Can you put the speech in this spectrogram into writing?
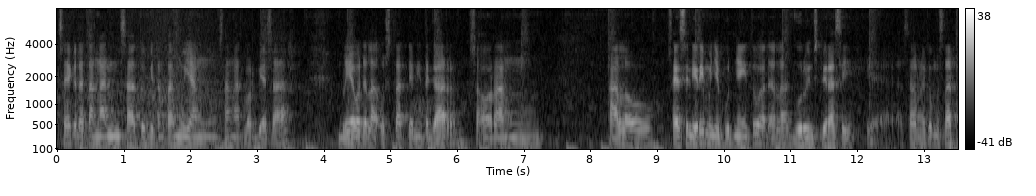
Saya kedatangan satu bintang tamu yang sangat luar biasa. Beliau adalah Ustadz Denny Tegar, seorang kalau saya sendiri menyebutnya itu adalah guru inspirasi. Ya, Assalamualaikum Ustadz.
